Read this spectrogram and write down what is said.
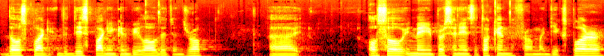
Those plug this plugin can be loaded and dropped. Uh, also, it may impersonate a token from the Explorer.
